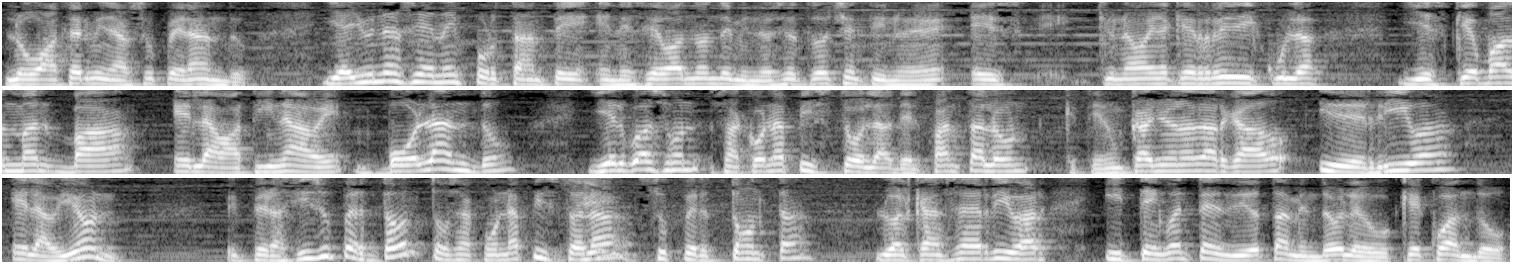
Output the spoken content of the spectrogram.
lo va a terminar superando. Y hay una escena importante en ese Batman de 1989, es que una vaina que es ridícula, y es que Batman va en la batinave volando y el guasón saca una pistola del pantalón que tiene un cañón alargado y derriba el avión. Pero así súper tonto, con una pistola súper tonta lo alcanza a derribar y tengo entendido también W que cuando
